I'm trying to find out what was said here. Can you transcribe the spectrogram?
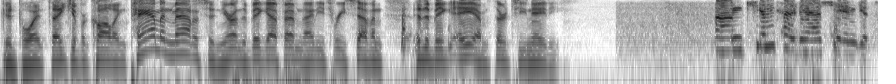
Good point. Thank you for calling. Pam and Madison, you're on the Big FM 93.7 and the Big AM 1380. Um, Kim Kardashian gets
